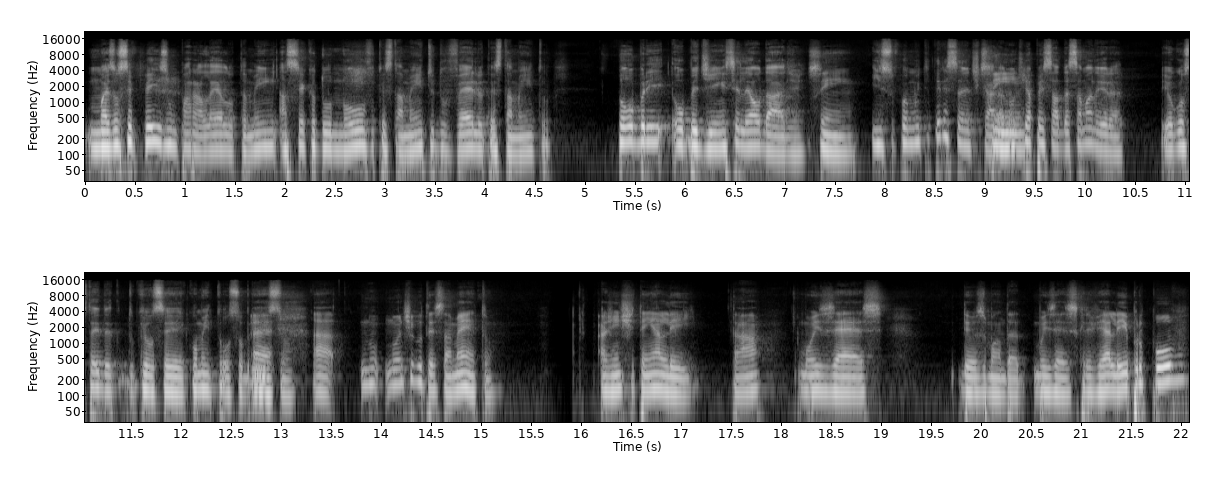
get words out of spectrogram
Mas você fez um paralelo também acerca do Novo Testamento e do Velho Testamento sobre obediência e lealdade. Sim. Isso foi muito interessante, cara. Sim. Eu não tinha pensado dessa maneira. Eu gostei de- do que você comentou sobre É. isso. Ah, no, no Antigo Testamento, a gente tem a lei, tá? Moisés, Deus manda Moisés escrever a lei para o povo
